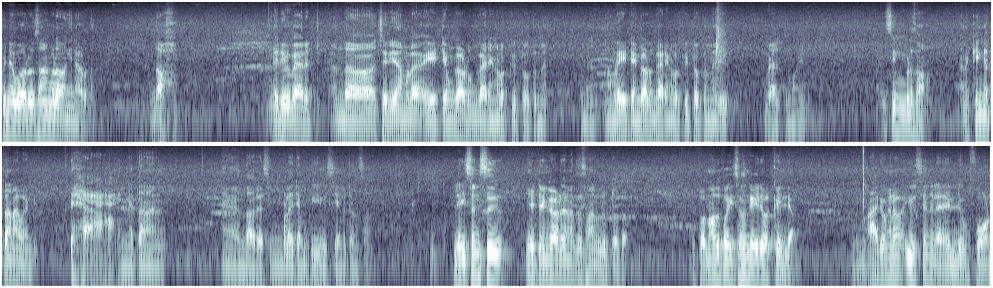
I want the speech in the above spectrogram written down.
പിന്നെ വേറൊരു സാധനം കൂടെ വാങ്ങിനായിരുന്നു. എന്താ ഒരു വാലറ്റ് എന്താ ചെറിയ നമ്മളെ എ ടി എം കാർഡും കാര്യങ്ങളൊക്കെ ഇട്ട് വെക്കുന്ന. നമ്മളെ എ ടി എം കാർഡും കാര്യങ്ങളൊക്കെ ഇട്ട് വെക്കുന്ന ഒരു വാലറ്റ് വാങ്ങി സിമ്പിൾ സാധനം. എനിക്ക് ഇങ്ങത്താനാണ് വേണ്ടി. ഇങ്ങത്താനാണ് എന്താ പറയുക സിമ്പിളായിട്ട് നമുക്ക് യൂസ് ചെയ്യാൻ പറ്റുന്ന സാധനം. License A T M card അങ്ങനത്തെ സാധനങ്ങൾ ഇട്ട് വെക്കാം. ഇപ്പോൾ ഒന്നും അത് പൈസ ഒന്നും കയ്യിൽ വെക്കില്ല ആരും അങ്ങനെ യൂസ് ചെയ്യുന്നില്ല. എല്ലാം ഫോൺ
